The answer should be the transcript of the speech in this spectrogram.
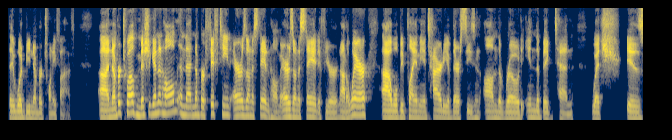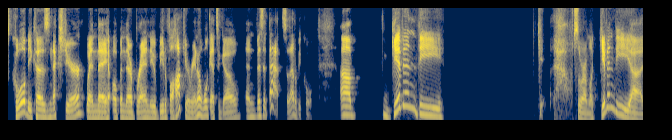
they would be number 25. Uh, number 12, Michigan at home, and then number 15, Arizona State at home. Arizona State, if you're not aware, uh, will be playing the entirety of their season on the road in the Big Ten, which is cool because next year, when they open their brand new beautiful hockey arena, we'll get to go and visit that. So that'll be cool. Uh, given the what's I'm like, given the uh,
